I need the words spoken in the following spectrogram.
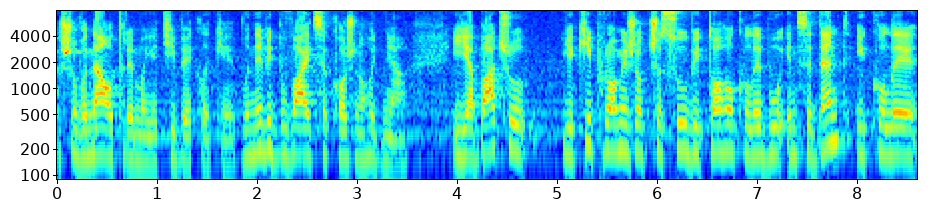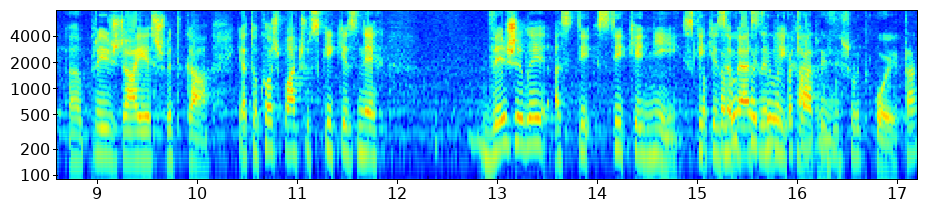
що вона отримує ті виклики. Вони відбуваються кожного дня. І я бачу, який проміжок часу від того, коли був інцидент і коли е, приїжджає швидка. Я також бачу, скільки з них вижили, а сті- стільки ні, скільки тобто ви завезли в хотіли почати зі швидкої, так?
